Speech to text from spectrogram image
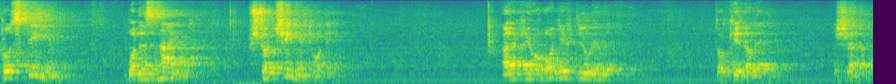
прости їм, бо не знають, що чинять вони. А як його одіж ділили, то кидали жереба.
